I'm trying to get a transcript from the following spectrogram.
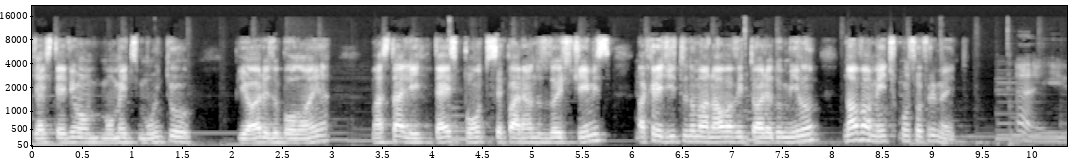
Já esteve em momentos muito piores do Bolonha, mas está ali, 10 pontos separando os dois times. Acredito numa nova vitória do Milan, novamente com sofrimento. É, e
